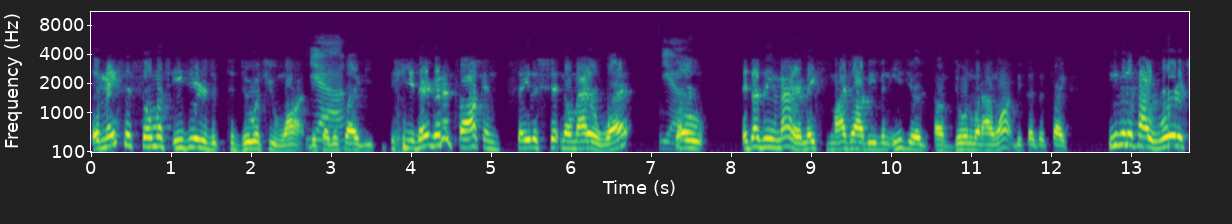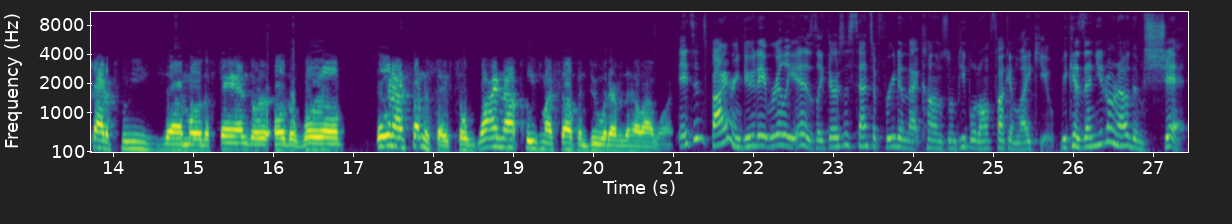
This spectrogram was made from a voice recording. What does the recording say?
it makes it so much easier to, to do what you want because Yeah. it's like they're gonna talk and say the shit no matter what. yeah. So it doesn't even matter. It makes my job even easier of doing what I want because it's like even if I were to try to please them or the fans or, or the world, they're gonna have something to say. So why not please myself and do whatever the hell I want? It's inspiring, dude. It really is. Like, there's a sense of freedom that comes when people don't fucking like you because then you don't owe them shit.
